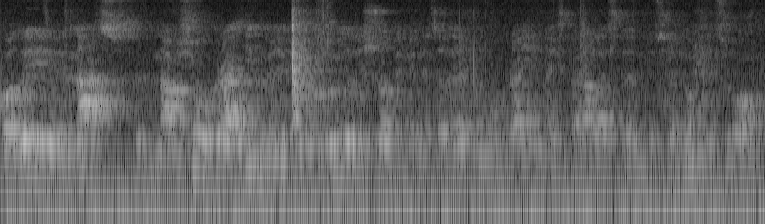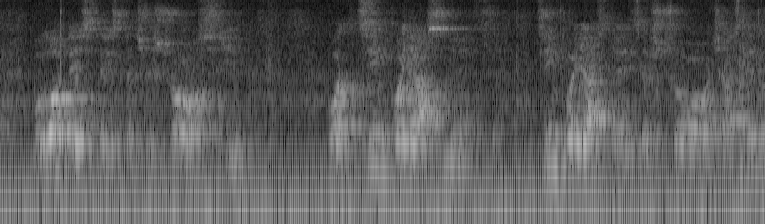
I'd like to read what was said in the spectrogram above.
коли нас на всю Україну, які розуміли, що таке незалежна Україна і старалися досягнути цього, було десь 300 чи що осіб. От цим пояснюється. Цим пояснюється, що частина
